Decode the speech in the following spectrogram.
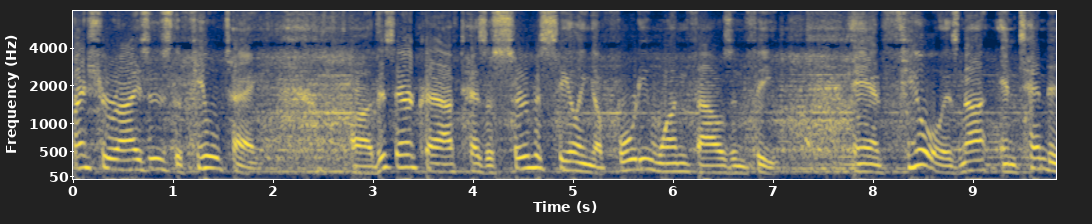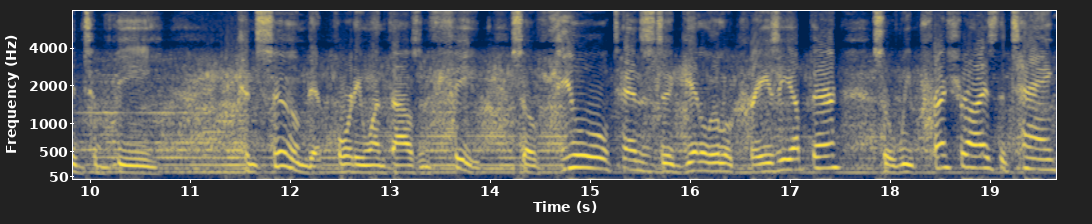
pressurizes the fuel tank. Uh, this aircraft has a service ceiling of 41,000 feet, and fuel is not intended to be consumed at 41,000 feet. So fuel tends to get a little crazy up there. So we pressurize the tank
